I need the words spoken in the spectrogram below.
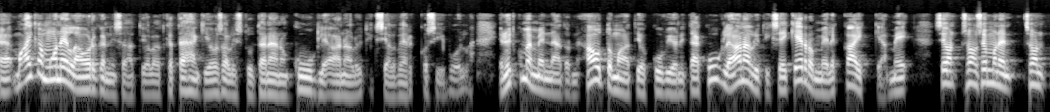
Ää, aika monella organisaatiolla, jotka tähänkin osallistuu tänään, on Google Analytics siellä verkkosivuilla. Ja nyt kun me mennään tuonne automaatiokuvioon, niin tämä Google Analytics ei kerro meille kaikkea. Me, se, on, se, on semmoinen, se, on,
